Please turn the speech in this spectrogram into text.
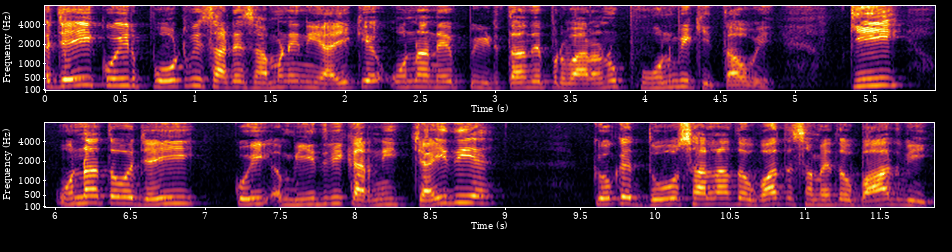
ਅਜਿਹੀ ਕੋਈ ਰਿਪੋਰਟ ਵੀ ਸਾਡੇ ਸਾਹਮਣੇ ਨਹੀਂ ਆਈ ਕਿ ਉਹਨਾਂ ਨੇ ਪੀੜਤਾਂ ਦੇ ਪਰਿਵਾਰਾਂ ਨੂੰ ਫੋਨ ਵੀ ਕੀਤਾ ਹੋਵੇ। ਕੀ ਉਹਨਾਂ ਤੋਂ ਅਜਿਹੀ ਕੋਈ ਉਮੀਦ ਵੀ ਕਰਨੀ ਚਾਹੀਦੀ ਹੈ? ਕਿਉਂਕਿ 2 ਸਾਲਾਂ ਤੋਂ ਵੱਧ ਸਮੇਂ ਤੋਂ ਬਾਅਦ ਵੀ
